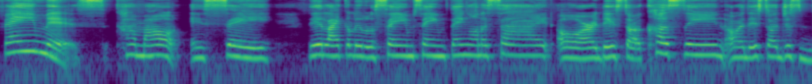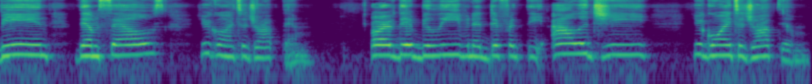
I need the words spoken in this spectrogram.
famous, come out and say, they like a little same same thing on the side or they start cussing or they start just being themselves you're going to drop them or if they believe in a different theology you're going to drop them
